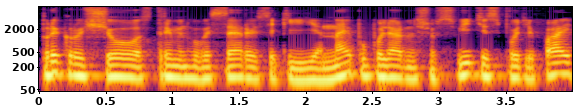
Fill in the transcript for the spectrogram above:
Прикро, що стримінговий сервіс, який є найпопулярнішим в світі, Spotify,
